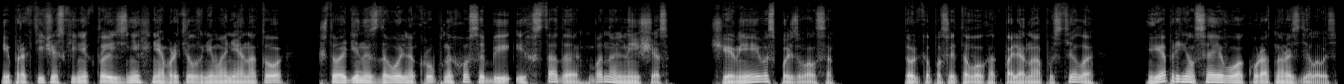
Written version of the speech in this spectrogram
И практически никто из них не обратил внимания на то, что один из довольно крупных особей их стада банально исчез, чем я и воспользовался. Только после того, как поляна опустела, я принялся его аккуратно разделывать.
